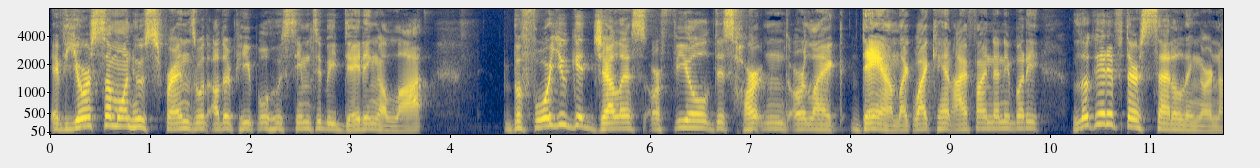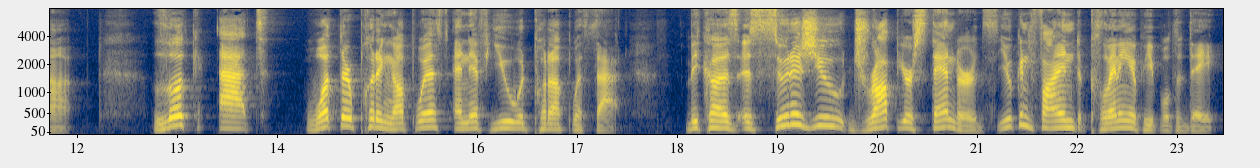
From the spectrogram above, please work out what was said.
If you're someone who's friends with other people who seem to be dating a lot, before you get jealous or feel disheartened or like, damn, like why can't I find anybody? Look at if they're settling or not. Look at what they're putting up with and if you would put up with that. Because as soon as you drop your standards, you can find plenty of people to date.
